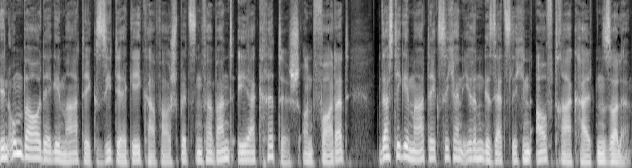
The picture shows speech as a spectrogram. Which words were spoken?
Den Umbau der Gematik sieht der GKV-Spitzenverband eher kritisch und fordert, dass die Gematik sich an ihren gesetzlichen Auftrag halten solle:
